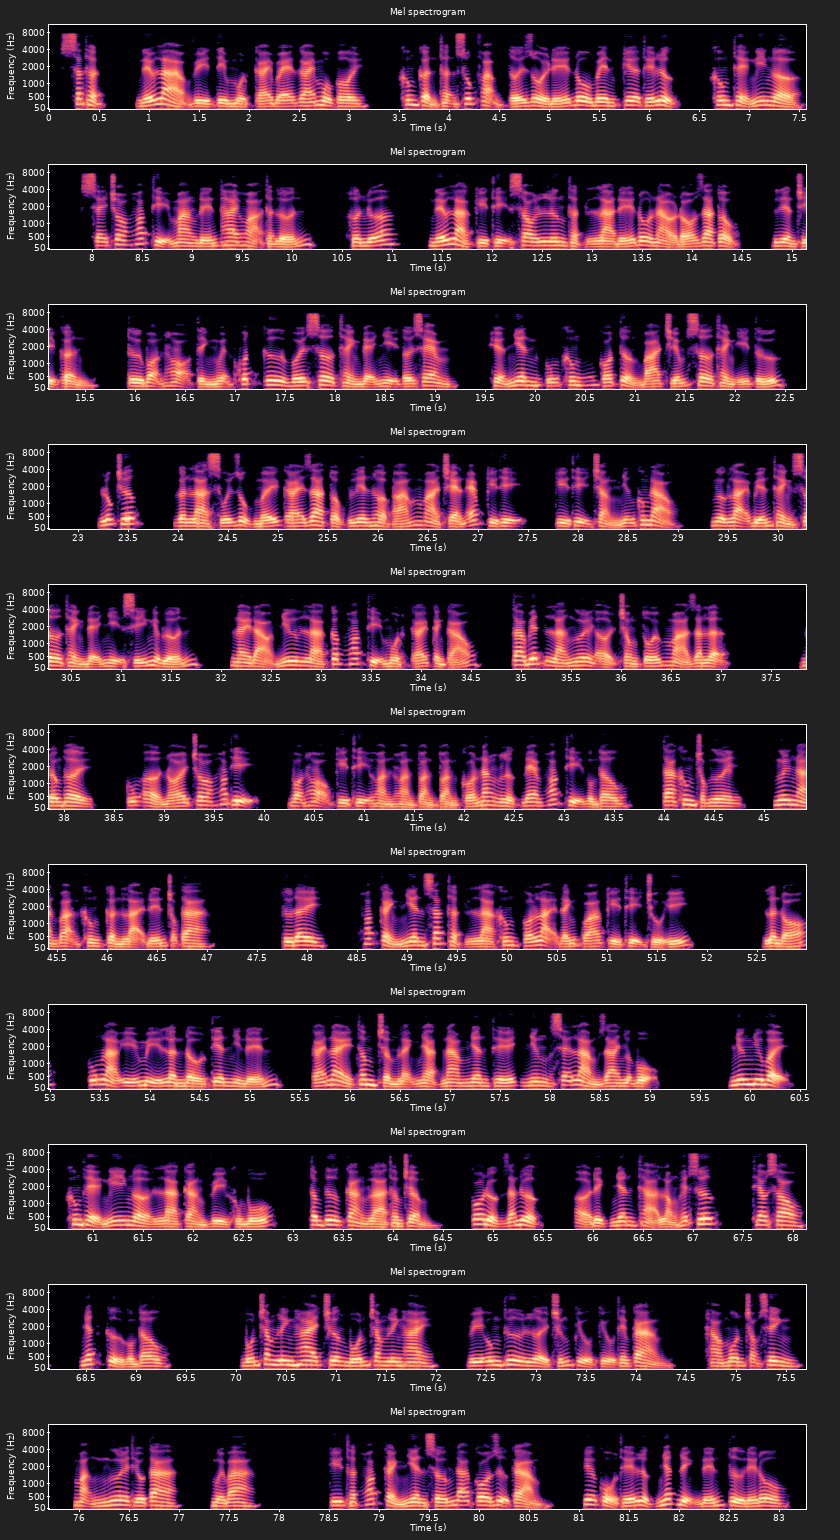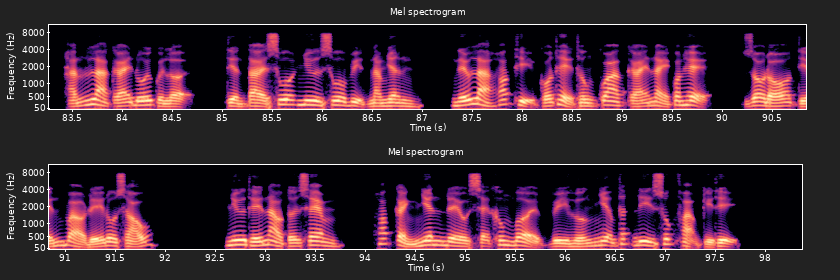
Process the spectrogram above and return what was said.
Xác thật, nếu là vì tìm một cái bé gái mồ côi, không cẩn thận xúc phạm tới rồi đế đô bên kia thế lực, không thể nghi ngờ, sẽ cho hoác thị mang đến thai họa thật lớn. Hơn nữa, nếu là kỳ thị sau lưng thật là đế đô nào đó gia tộc, liền chỉ cần, từ bọn họ tình nguyện khuất cư với sơ thành đệ nhị tới xem, hiển nhiên cũng không có tưởng bá chiếm sơ thành ý tứ. Lúc trước, gần là xúi dục mấy cái gia tộc liên hợp ám mà chèn ép kỳ thị, kỳ thị chẳng những không đảo, ngược lại biến thành sơ thành đệ nhị xí nghiệp lớn, này đảo như là cấp hoác thị một cái cảnh cáo, ta biết là ngươi ở trong tối mà gian lận. Đồng thời, cũng ở nói cho hoác thị, bọn họ kỳ thị hoàn hoàn toàn toàn có năng lực đem hoác thị gồm thâu, ta không cho ngươi, ngươi ngàn vạn không cần lại đến cho ta. Từ đây, hoác cảnh nhiên xác thật là không có lại đánh quá kỳ thị chủ ý. Lần đó, cũng là ý mỹ lần đầu tiên nhìn đến, cái này thâm trầm lạnh nhạt nam nhân thế nhưng sẽ làm ra nhượng bộ. Nhưng như vậy, không thể nghi ngờ là càng vì khủng bố, tâm tư càng là thâm trầm, co được giãn được, ở địch nhân thả lòng hết sức, theo sau, nhất cử gồm đâu. 402 chương 402, vì ung thư lười chứng cửu cửu thêm càng, hào môn trọng sinh, mạng ngươi thiếu ta, 13. Kỳ thật hoắc cảnh nhiên sớm đã có dự cảm, kia cổ thế lực nhất định đến từ đế đô, hắn là cái đối quyền lợi, tiền tài xua như xua vịt nam nhân, nếu là hoác thị có thể thông qua cái này quan hệ, do đó tiến vào đế đô sáu. Như thế nào tới xem, hoác cảnh nhiên đều sẽ không bởi vì hướng nhiệm thất đi xúc phạm kỳ thị.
